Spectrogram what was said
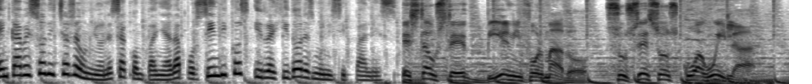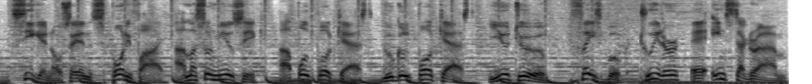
encabezó dichas reuniones acompañada por síndicos y regidores municipales. Está usted bien informado. Sucesos Coahuila. Síguenos en Spotify, Amazon Music, Apple Podcast, Google Podcast, YouTube, Facebook, Twitter e Instagram.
